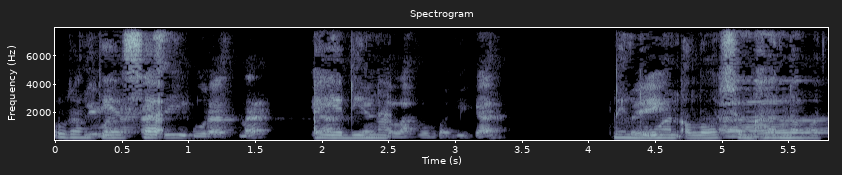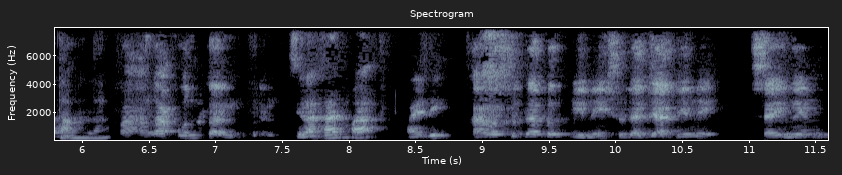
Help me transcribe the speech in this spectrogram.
urang tiasa ya, aya dina lindungan Allah eh, Subhanahu wa taala. Pak Angga punten. Silakan Pak, Pak Edi. Kalau sudah begini sudah jadi nih, saya ingin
